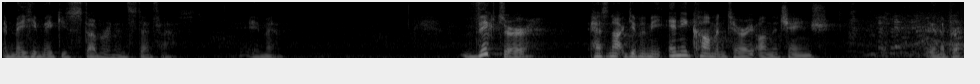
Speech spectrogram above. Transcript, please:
and may He make you stubborn and steadfast. Amen. Victor has not given me any commentary on the change in the prayer.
